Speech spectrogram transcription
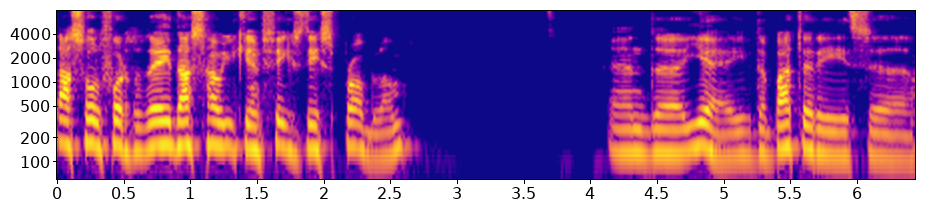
that's all for today. That's how you can fix this problem. And uh, yeah, if the battery is uh,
